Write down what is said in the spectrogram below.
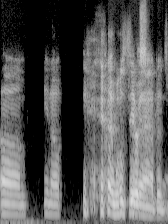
Um, you know, we'll see if it happens.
